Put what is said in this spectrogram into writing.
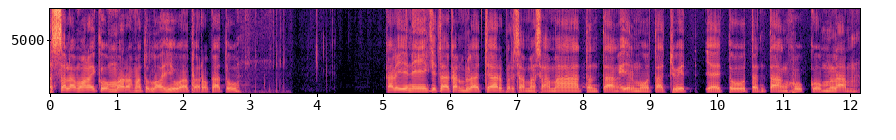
Assalamualaikum warahmatullahi wabarakatuh. Kali ini kita akan belajar bersama-sama tentang ilmu tajwid yaitu tentang hukum lam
